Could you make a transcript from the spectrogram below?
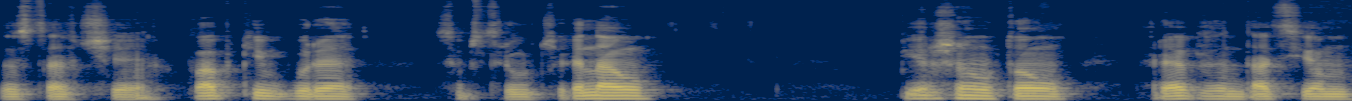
Zostawcie łapki w górę, subskrybujcie kanał. Pierwszą tą reprezentacją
